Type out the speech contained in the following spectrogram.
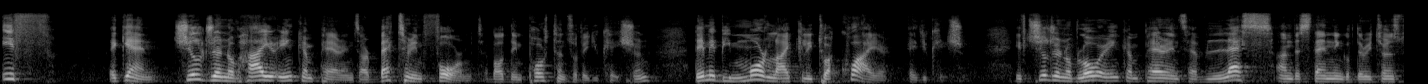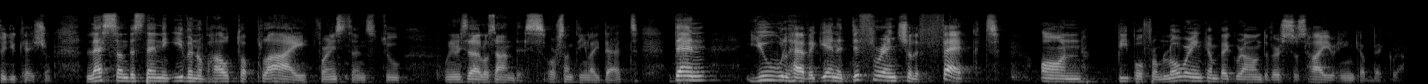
if, again, children of higher income parents are better informed about the importance of education, they may be more likely to acquire education. If children of lower income parents have less understanding of the returns to education, less understanding even of how to apply, for instance, to Universidad de los Andes or something like that, then you will have again a differential effect on people from lower income background versus higher income background.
